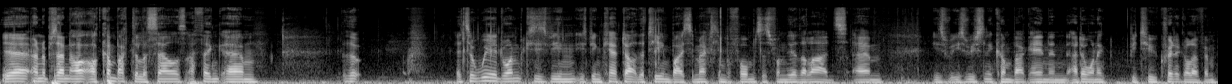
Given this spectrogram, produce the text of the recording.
Yeah, hundred percent. I'll, I'll come back to Lascelles. I think um, it's a weird one because he's been he's been kept out of the team by some excellent performances from the other lads. Um, he's he's recently come back in, and I don't want to be too critical of him.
